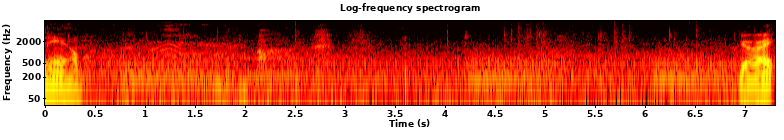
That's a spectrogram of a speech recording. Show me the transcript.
Damn. You alright?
